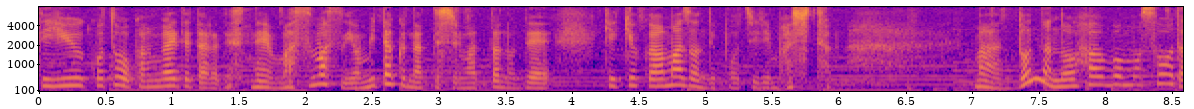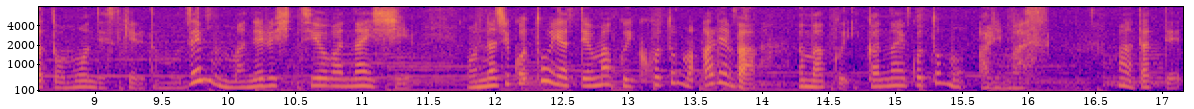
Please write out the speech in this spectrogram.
ていうことを考えてたらですねますます読みたくなってしまったので結局 Amazon でポチりました。まあどんなノウハウ本もそうだと思うんですけれども全部真似る必要はないし同じことをやってうまくいくこともあればうまくいかないこともあります。まあだって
